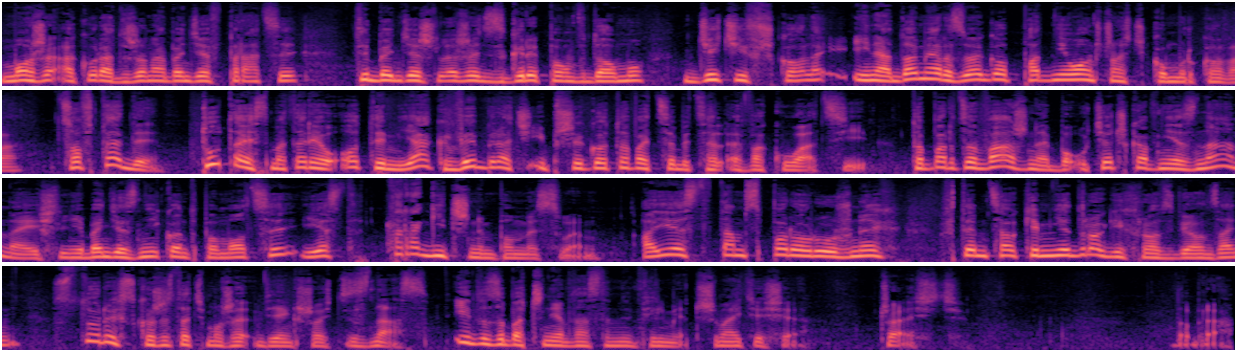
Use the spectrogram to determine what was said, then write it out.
Może akurat żona będzie w pracy, ty będziesz leżeć z grypą w domu, dzieci w szkole i na domiar złego padnie łączność komórkowa. Co wtedy? Tutaj jest materiał o tym, jak wybrać i przygotować sobie cel ewakuacji. To bardzo ważne, bo ucieczka w nieznane, jeśli nie będzie znikąd pomocy, jest tragicznym pomysłem. A jest tam sporo różnych, w tym całkiem niedrogich rozwiązań, z których skorzystać może większość z nas. I do zobaczenia w następnym filmie. Trzymajcie się. Cześć. Dobra.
